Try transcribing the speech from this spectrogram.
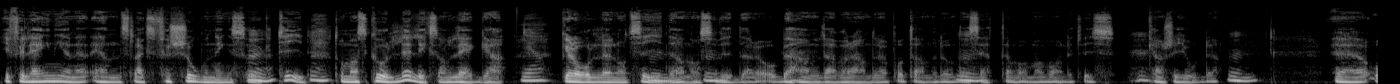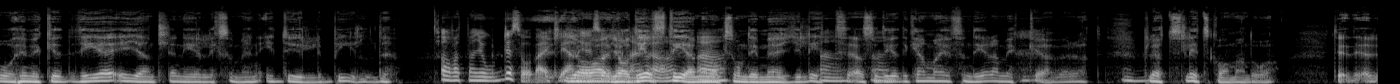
i förlängningen en, en slags försoningshögtid. Då man skulle liksom lägga Ja. grollen åt sidan och så vidare och behandla varandra på ett annorlunda sätt än vad man vanligtvis kanske gjorde. Eh, och hur mycket det egentligen är liksom en idyllbild. Av att man gjorde så verkligen? det så Ja, ja dels Ja, det, men ja. också om det är möjligt. alltså det, det kan man ju fundera mycket över. Att Plötsligt ska man då... Det, det,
